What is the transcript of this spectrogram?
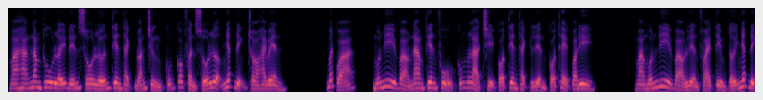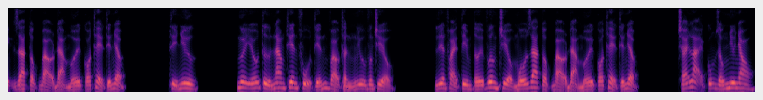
Mà hàng năm thu lấy đến số lớn tiên thạch đoán chừng cũng có phần số lượng nhất định cho hai bên. Bất quá, muốn đi vào Nam Thiên phủ cũng là chỉ có tiên thạch liền có thể qua đi. Mà muốn đi vào liền phải tìm tới nhất định gia tộc bảo đảm mới có thể tiến nhập. Thì như, người yếu từ Nam Thiên phủ tiến vào thần ngưu Vương triều, liền phải tìm tới Vương triều mỗ gia tộc bảo đảm mới có thể tiến nhập. Trái lại cũng giống như nhau.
